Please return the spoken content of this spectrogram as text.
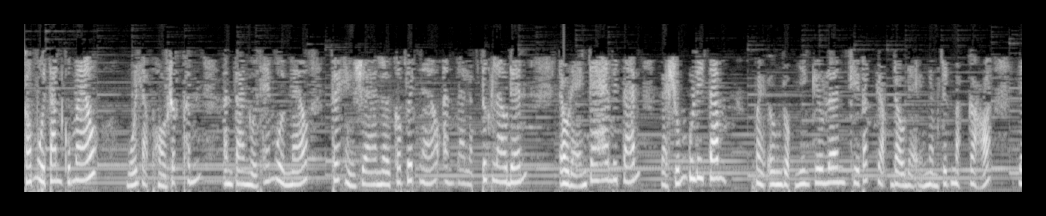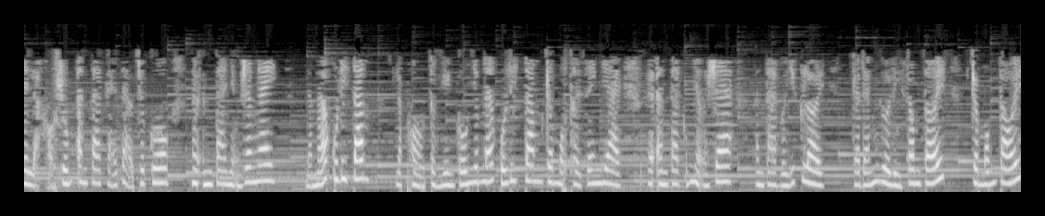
Có mùi tanh của máu. Mũi lập hồ rất thính, anh ta ngửi thấy mùi máu, phát hiện ra nơi có vết máu, anh ta lập tức lao đến. Đầu đạn K-28 là súng của Ly Tâm. Hoàng ưng đột nhiên kêu lên khi bắt gặp đầu đạn nằm trên mặt cỏ. Đây là khẩu súng anh ta cải tạo cho cô, nên anh ta nhận ra ngay. Là máu của Ly Tâm. Lập Hồ từng nghiên cứu nhóm máu của Ly Tâm trong một thời gian dài, nên anh ta cũng nhận ra, anh ta vừa dứt lời, cả đám người liền xông tới. Trong bóng tối,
